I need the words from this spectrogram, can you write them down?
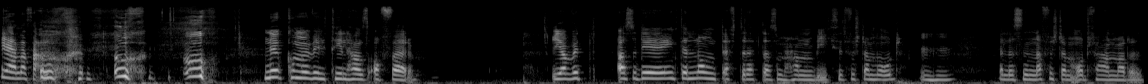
I alla fall. Usch, usch, usch. Nu kommer vi till hans offer. Jag vet, alltså det är inte långt efter detta som han begick sitt första mord. Mhm. Eller sina första mord för han mördade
